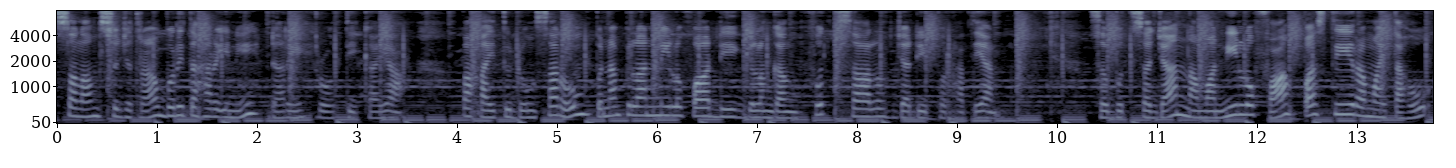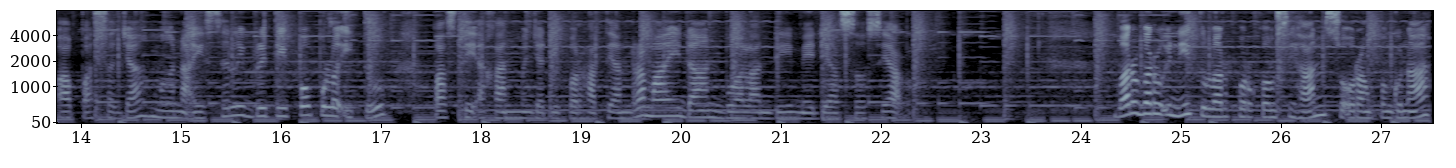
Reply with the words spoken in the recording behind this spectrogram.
salam sejahtera berita hari ini dari Roti Kaya. Pakai tudung sarung, penampilan Nilova di gelanggang futsal jadi perhatian. Sebut saja nama Nilova, pasti ramai tahu apa saja mengenai selebriti populer itu pasti akan menjadi perhatian ramai dan bualan di media sosial. Baru-baru ini tular perkongsian seorang pengguna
